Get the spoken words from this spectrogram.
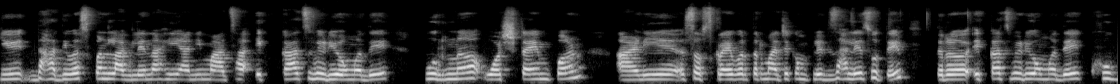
की दहा दिवस पण लागले नाही आणि माझा एकाच व्हिडिओमध्ये पूर्ण वॉच टाइम पण आणि सबस्क्रायबर तर माझे कंप्लीट झालेच होते. तर एकाच व्हिडिओमध्ये खूप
